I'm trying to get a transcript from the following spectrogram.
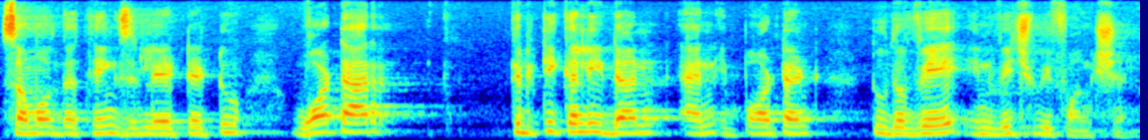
some of the things related to what are critically done and important to the way in which we function.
